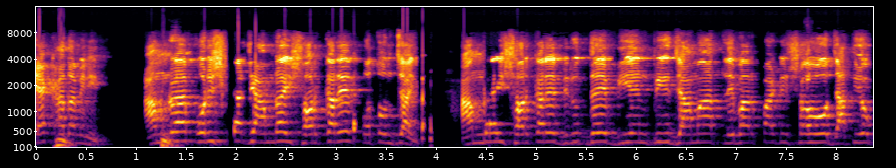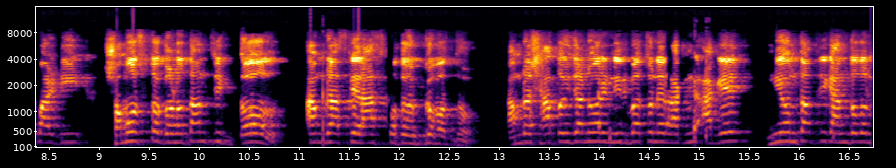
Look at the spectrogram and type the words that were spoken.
এক আধা মিনিট। আমরা পরিষ্কার যে আমরা এই সরকারের পতন চাই। আমরা এই সরকারের বিরুদ্ধে বিএনপি জামাত লেবার পার্টি সহ জাতীয় পার্টি সমস্ত গণতান্ত্রিক দল আমরা আজকে রাজপথে ঐক্যবদ্ধ। আমরা সাতই জানুয়ারি নির্বাচনের আগে নিয়মতান্ত্রিক আন্দোলন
